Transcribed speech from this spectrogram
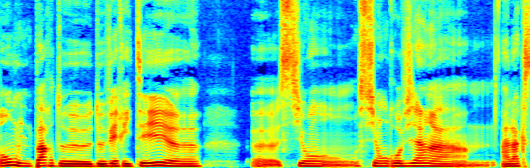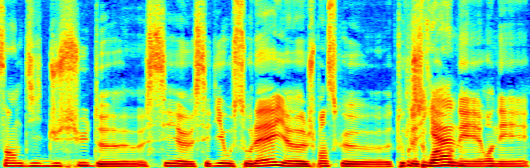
ont une part de, vérité euh, si, on, si on revient à, à l'accent dit du sud, euh, c'est, euh, c'est lié au soleil. je pense que toutes les, trois, on est, on est,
